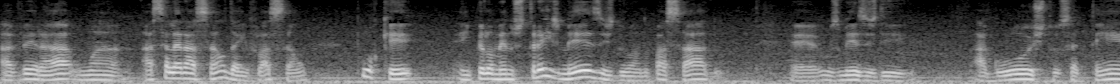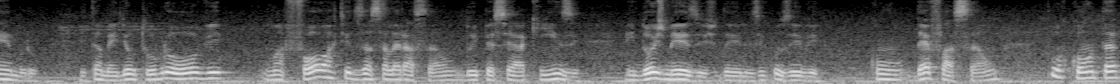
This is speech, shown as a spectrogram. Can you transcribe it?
haverá uma aceleração da inflação, porque em pelo menos três meses do ano passado, eh, os meses de agosto, setembro e também de outubro, houve uma forte desaceleração do IPCA 15 em dois meses deles, inclusive com deflação, por conta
